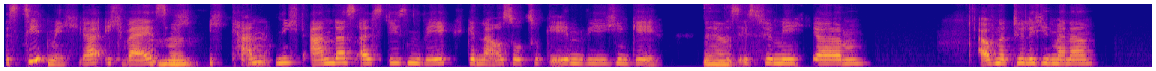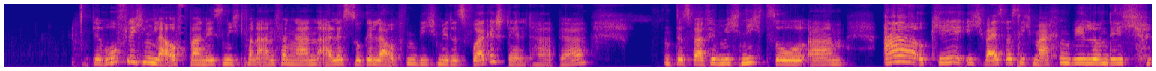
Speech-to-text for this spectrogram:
es zieht mich, ja. Ich weiß, mhm. ich, ich kann nicht anders als diesen Weg genauso zu gehen, wie ich ihn gehe. Ja. Das ist für mich ähm, auch natürlich in meiner beruflichen Laufbahn ist nicht von Anfang an alles so gelaufen, wie ich mir das vorgestellt habe. Ja. Und das war für mich nicht so, ähm, ah, okay, ich weiß, was ich machen will und ich,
